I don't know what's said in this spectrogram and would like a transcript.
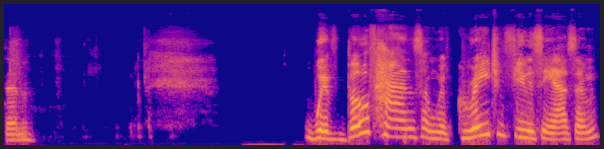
them. With both hands and with great enthusiasm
